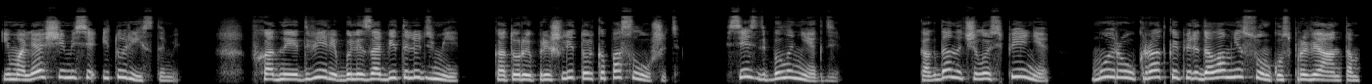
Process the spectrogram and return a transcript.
и молящимися, и туристами. Входные двери были забиты людьми, которые пришли только послушать. Сесть было негде. Когда началось пение, Мойра украдкой передала мне сумку с провиантом,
